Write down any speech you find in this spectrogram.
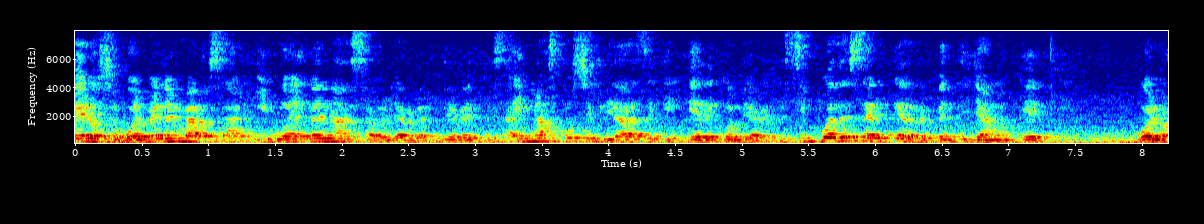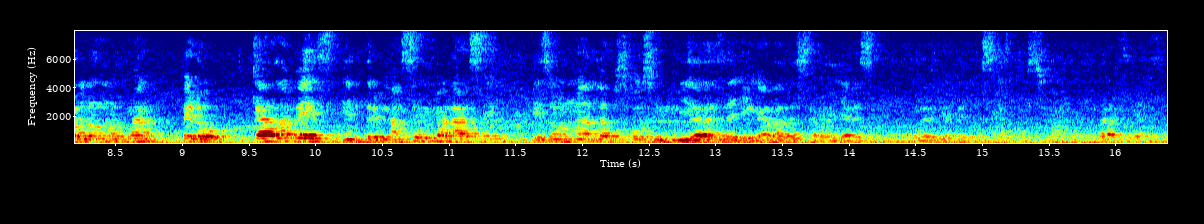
pero se vuelven a embarazar y vuelven a desarrollar diabetes. Hay más posibilidades de que quede con diabetes. Sí puede ser que de repente ya no que vuelva a lo normal, pero cada vez entre más se embarace, son más las posibilidades de llegar a desarrollar ese tipo de diabetes. Gracias.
